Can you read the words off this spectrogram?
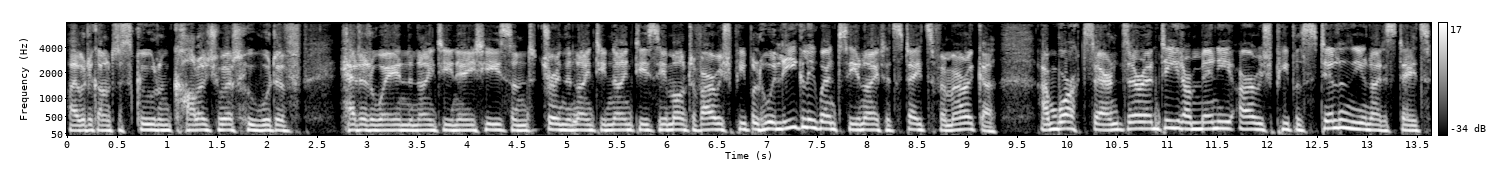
I would have gone to school and college with who would have headed away in the 1980s and during the 1990s, the amount of Irish people who illegally went to the United States of America and worked there. And there indeed are many Irish people still in the United States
